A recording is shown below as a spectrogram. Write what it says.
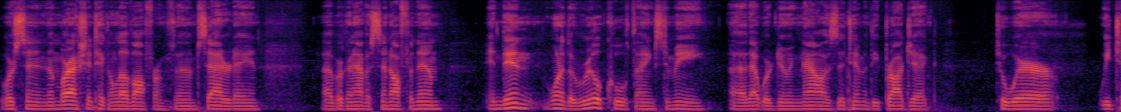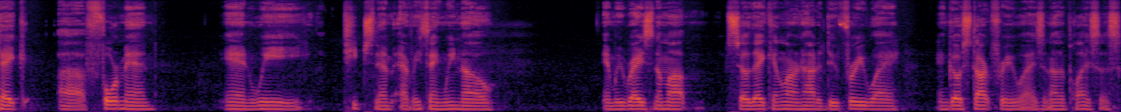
We're sending them. We're actually taking a love offering from them Saturday, and uh, we're going to have a send off for them. And then one of the real cool things to me uh, that we're doing now is the Timothy Project, to where we take uh, four men and we teach them everything we know, and we raise them up so they can learn how to do freeway and go start freeways in other places.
